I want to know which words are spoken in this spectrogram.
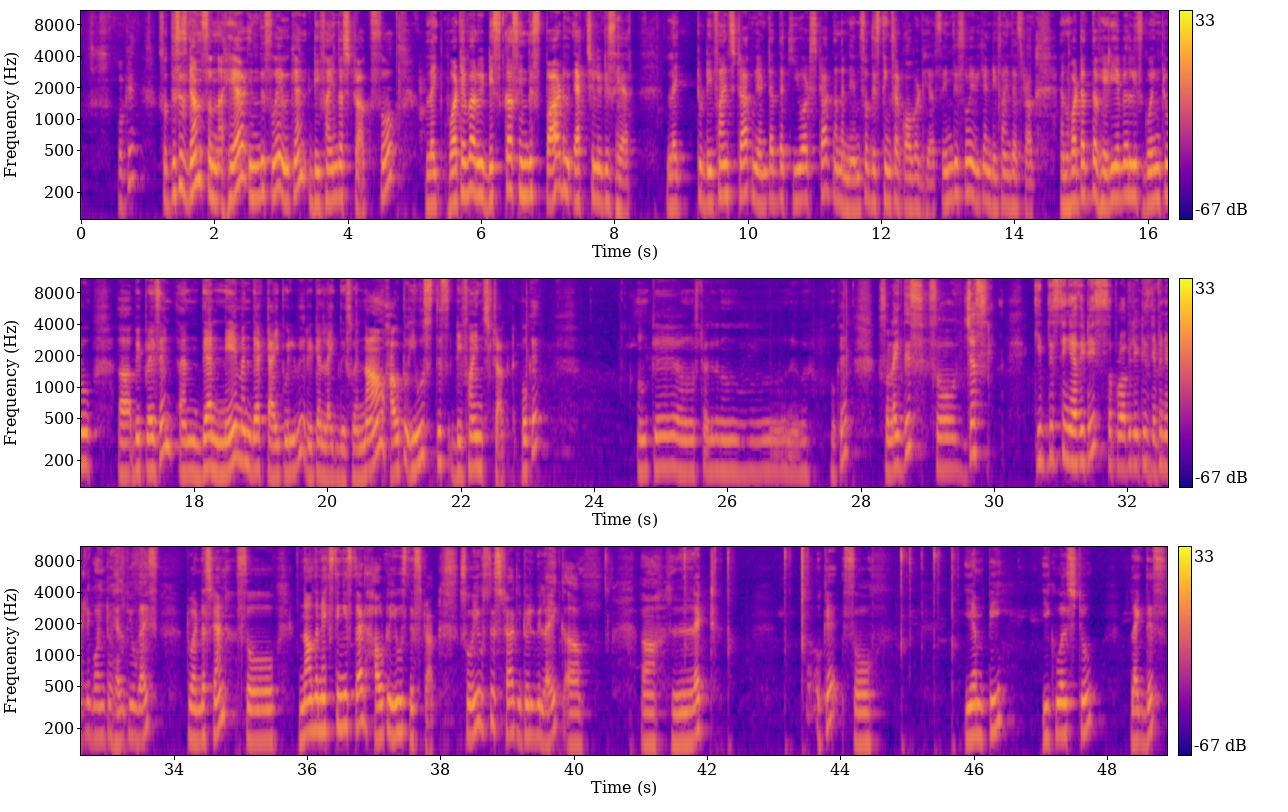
Okay? So this is done. So here in this way we can define the struct. So like whatever we discuss in this part we actually it is here. Like to define struct we enter the keyword struct and the name. So these things are covered here. So in this way we can define the struct. And what are the variable is going to uh, be present and their name and their type will be written like this way. Now how to use this define struct? Okay? Okay uh, struct never okay? So like this so just keep this thing as it is. So probably it is definitely going to help you guys to understand. So now the next thing is that how to use this struct. So use this struct it will be like uh, uh, let okay? So emp equals to like this.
